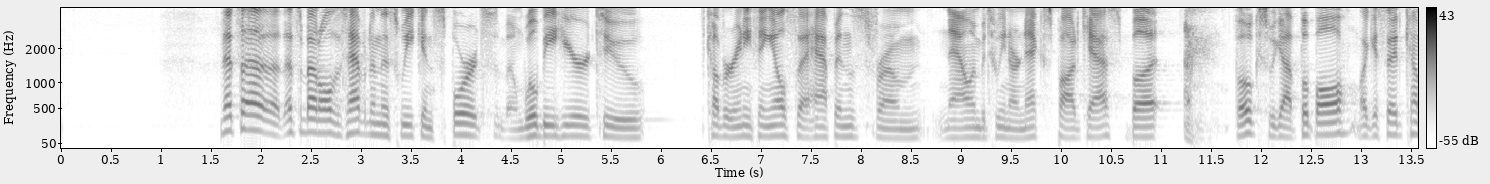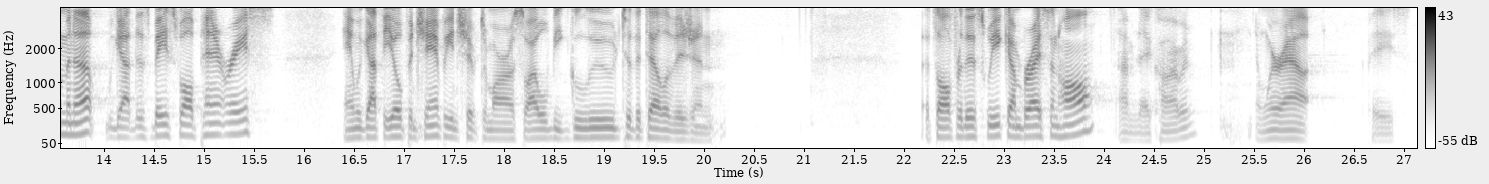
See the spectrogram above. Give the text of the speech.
That's uh that's about all that's happening this week in sports. We'll be here to cover anything else that happens from now in between our next podcast. But folks, we got football, like I said, coming up. We got this baseball pennant race, and we got the Open Championship tomorrow. So I will be glued to the television. That's all for this week. I'm Bryson Hall, I'm Nick Harmon. and we're out. Peace.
